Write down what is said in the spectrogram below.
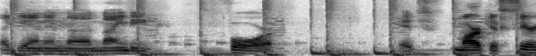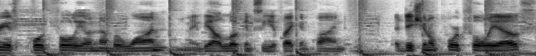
Again in uh, 94. It's marked as Sirius Portfolio number one. Maybe I'll look and see if I can find additional portfolios.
